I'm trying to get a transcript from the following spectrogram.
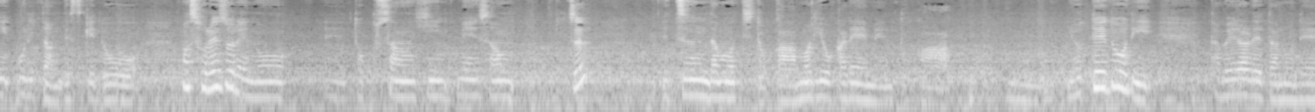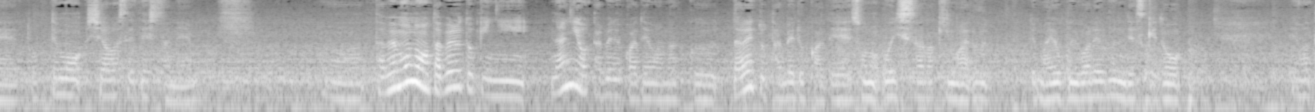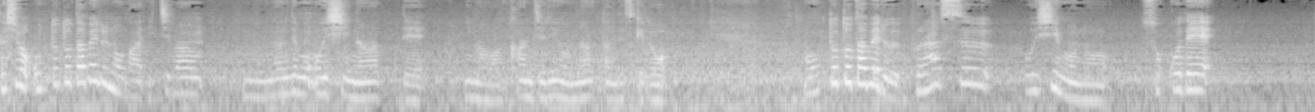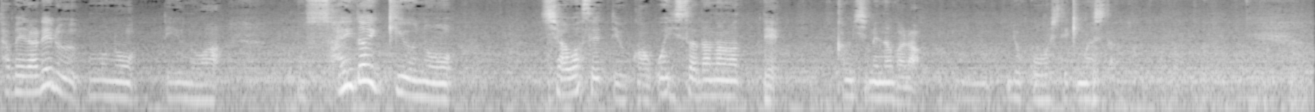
に降りたんですけど、まあ、それぞれの、えー、特産品名産物ずんだ餅とか盛岡冷麺とか、うん、予定通り食べられたのでとっても幸せでしたね、食べ物を食べる時に何を食べるかではなく誰と食べるかでその美味しさが決まるって、まあ、よく言われるんですけど私は夫と食べるのが一番、うん、何でも美味しいなって今は感じるようになったんですけど夫と食べるプラス美味しいものそこで食べられるものっていうのは最大級の幸せっていうか美味しさだなってかみしめながら、旅行をしてきました。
